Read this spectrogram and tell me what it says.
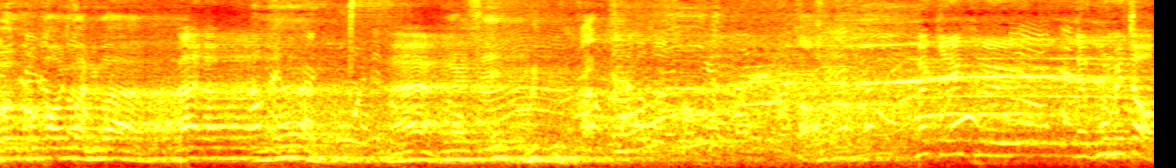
เบิกอุปกรณ์ก่อนดีกว่าได้ครับอ่าอ่ายังไงสิอุ๊ยอะเมื่อกี้คือยังพูดไม่จบ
